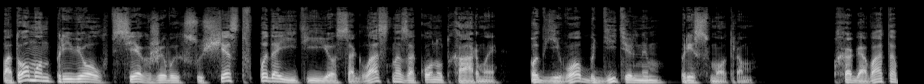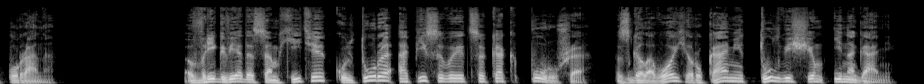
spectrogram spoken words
Потом он привел всех живых существ подоить ее согласно закону Дхармы под его бдительным присмотром. Бхагавата Пурана В Ригведа Самхите культура описывается как пуруша с головой, руками, туловищем и ногами.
